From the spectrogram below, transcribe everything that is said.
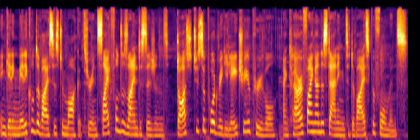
in getting medical devices to market through insightful design decisions, dot to support regulatory approval, and clarifying understanding into device performance.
